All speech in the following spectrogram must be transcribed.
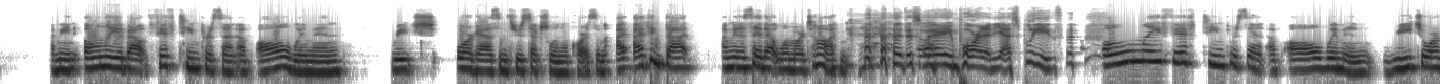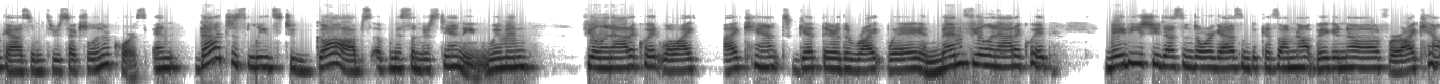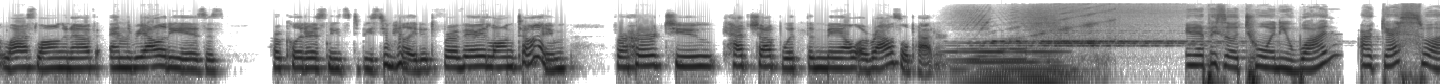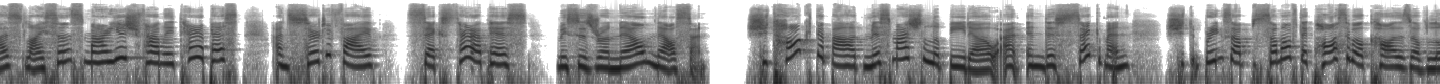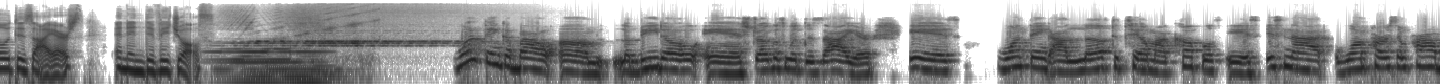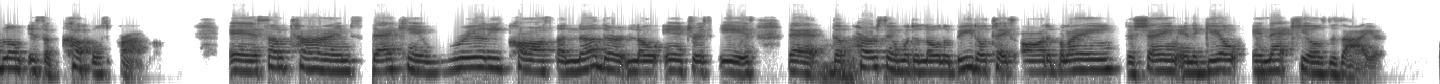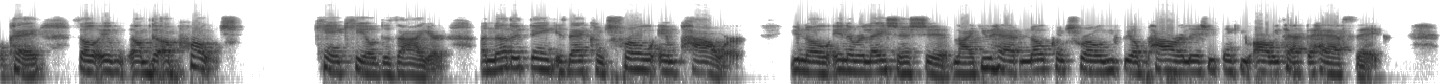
I mean, only about 15% of all women reach orgasm through sexual intercourse. And I, I think that I'm going to say that one more time. That's very important. Yes, please. Only 15% of all women reach orgasm through sexual intercourse. And that just leads to gobs of misunderstanding. Women feel inadequate. Well, I, I can't get there the right way. And men feel inadequate. Maybe she doesn't orgasm because I'm not big enough or I can't last long enough. And the reality is, is her clitoris needs to be stimulated for a very long time for her to catch up with the male arousal pattern. In episode 21, our guest was licensed marriage family therapist and certified sex therapist, Mrs. Ronelle Nelson. She talked about mismatched libido, and in this segment, she brings up some of the possible causes of low desires in individuals. One thing about um, libido and struggles with desire is one thing I love to tell my couples is it's not one person problem, it's a couple's problem. And sometimes that can really cause another low interest is that the person with the low libido takes all the blame, the shame, and the guilt, and that kills desire. Okay. So um, the approach can kill desire. Another thing is that control and power. You know, in a relationship, like you have no control, you feel powerless, you think you always have to have sex.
